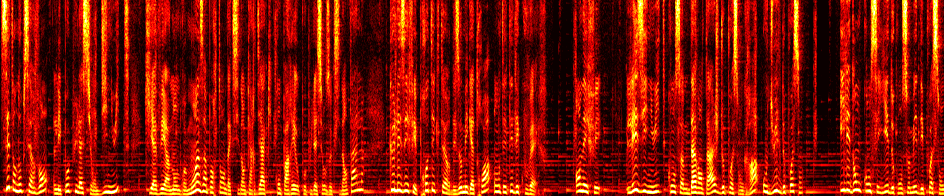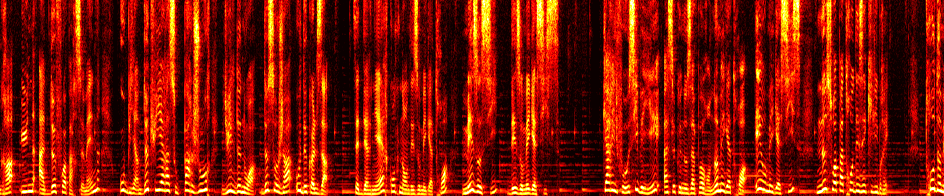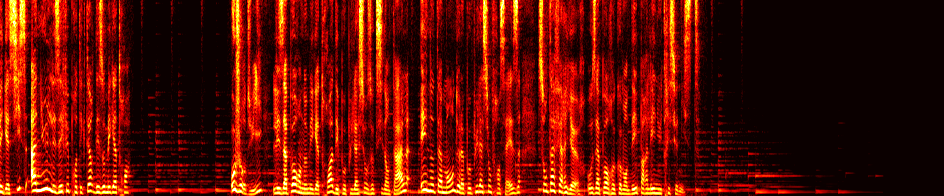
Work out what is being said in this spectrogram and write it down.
C'est en observant les populations d'Inuits, qui avaient un nombre moins important d'accidents cardiaques comparé aux populations occidentales, que les effets protecteurs des oméga 3 ont été découverts. En effet, les Inuits consomment davantage de poissons gras ou d'huile de poisson. Il est donc conseillé de consommer des poissons gras une à deux fois par semaine ou bien deux cuillères à soupe par jour d'huile de noix, de soja ou de colza. Cette dernière contenant des oméga 3, mais aussi des oméga 6. Car il faut aussi veiller à ce que nos apports en oméga 3 et oméga 6 ne soient pas trop déséquilibrés. Trop d'oméga 6 annule les effets protecteurs des oméga 3. Aujourd'hui, les apports en oméga 3 des populations occidentales, et notamment de la population française, sont inférieurs aux apports recommandés par les nutritionnistes.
